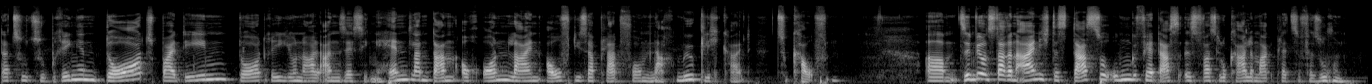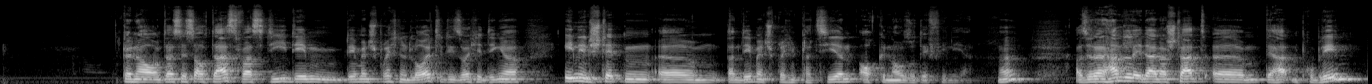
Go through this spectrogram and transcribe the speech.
dazu zu bringen, dort bei den dort regional ansässigen Händlern dann auch online auf dieser Plattform nach Möglichkeit zu kaufen. Ähm, sind wir uns darin einig, dass das so ungefähr das ist, was lokale Marktplätze versuchen? Genau, und das ist auch das, was die dem, dementsprechenden Leute, die solche Dinge in den Städten ähm, dann dementsprechend platzieren, auch genauso definieren. Ne? Also dein Handel in deiner Stadt, ähm, der hat ein Problem.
